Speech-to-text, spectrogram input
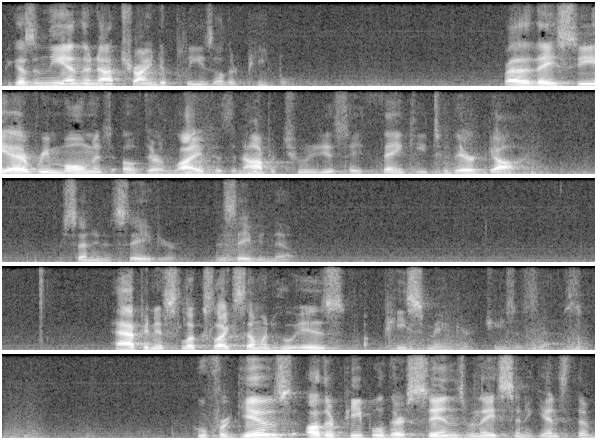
Because in the end, they're not trying to please other people. Rather, they see every moment of their life as an opportunity to say thank you to their God for sending a Savior and saving them. Happiness looks like someone who is a peacemaker who forgives other people their sins when they sin against them,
